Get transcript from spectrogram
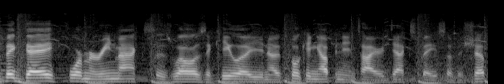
big day for MarineMax as well as Aquila, you know, booking up an entire deck space of a ship.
